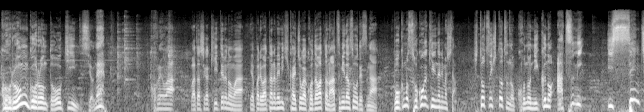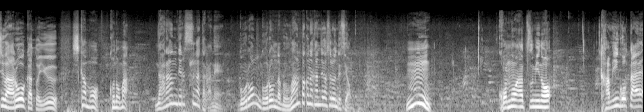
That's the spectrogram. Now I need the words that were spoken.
ゴロンゴロンと大きいんですよね。これは私が聞いてるのはやっぱり渡辺美樹会長がこだわったの厚みだそうですが僕もそこが気になりました。一つ一つのこの肉の厚み1センチはあろうかというしかもこのまあ並んでる姿がねゴロンゴロンな分わんぱくな感じがするんですよ。うん。この厚みの噛み応え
